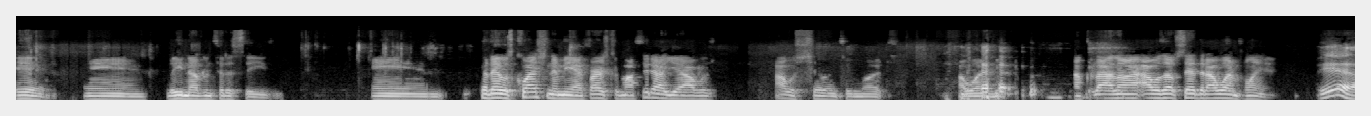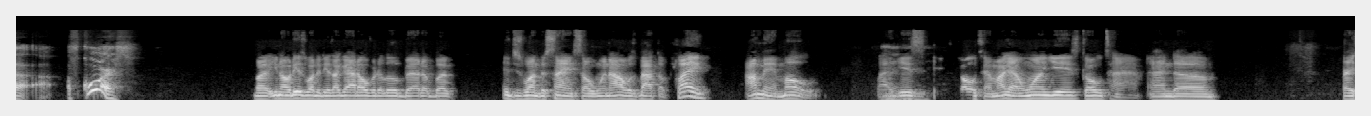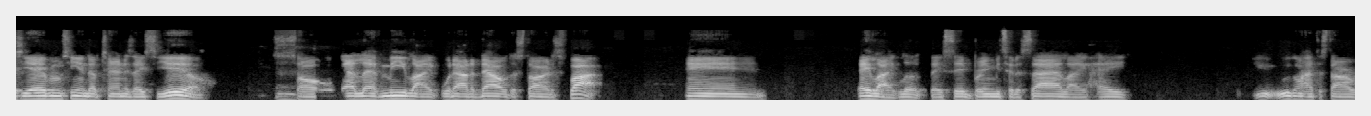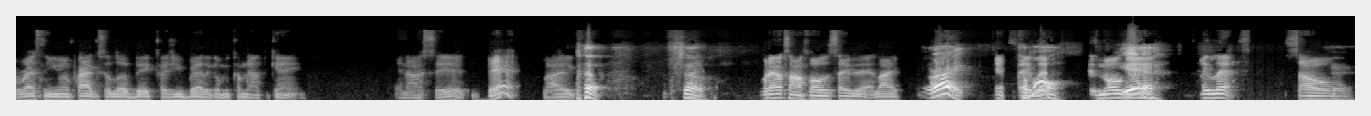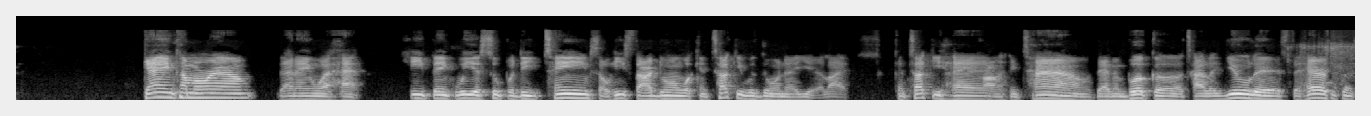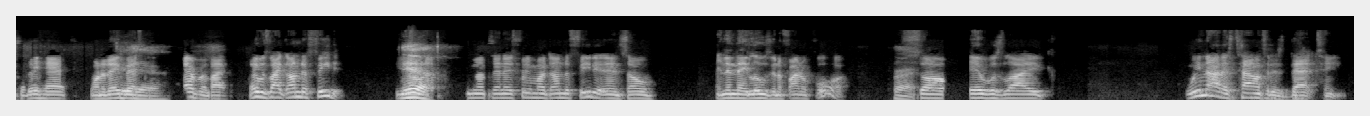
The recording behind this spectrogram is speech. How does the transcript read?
yeah. And leading up into the season. And because they was questioning me at first, because my sit out year, I was I was chilling too much. I wasn't because I I was upset that I wasn't playing. Yeah, of course. But you know, it is what it is. I got over it a little better, but it just wasn't the same. So when I was about to play, I'm in mode. Like mm-hmm. it's, it's go time. I got one year, it's go time. And um, Tracy Abrams, he ended up tearing his ACL. Mm-hmm. So that left me like without a doubt the starting spot. And they like, look, they said bring me to the side, like, hey, you, we're gonna have to start resting you in practice a little bit because you barely gonna be coming out the game. And I said, bet. Like so what else I'm supposed to say to that? Like, right? Yeah, Come on, it's more yeah. Game, they left. So, okay. game come around, that ain't what happened. He think we a super deep team, so he started doing what Kentucky was doing that year. Like Kentucky had Anthony Towns, Devin Booker, Tyler Ulis, the Harrison. So they had one of their yeah. best ever. Like they was like undefeated. You yeah. Know, you know what I'm saying? It's pretty much undefeated. And so and then they lose in the final four. Right. So it was like we're not as talented as that team.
